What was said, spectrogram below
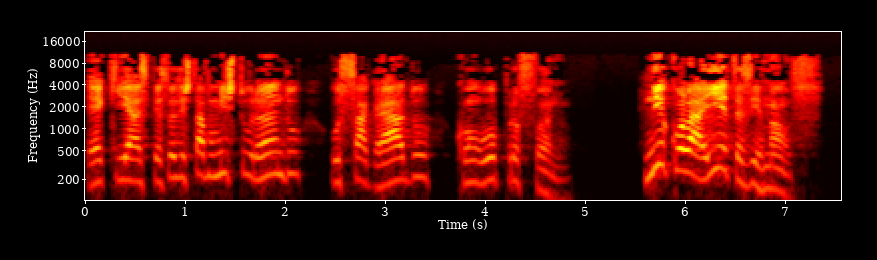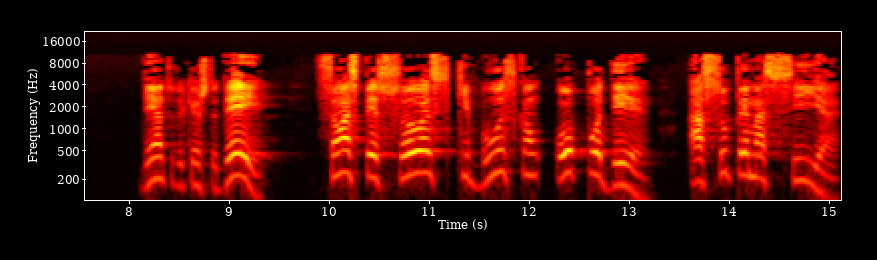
é que as pessoas estavam misturando o sagrado com o profano. Nicolaitas, irmãos, dentro do que eu estudei, são as pessoas que buscam o poder, a supremacia,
